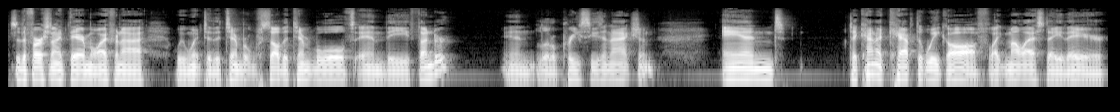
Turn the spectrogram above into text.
so the first night there, my wife and I, we went to the Timber, saw the Timberwolves and the Thunder in little preseason action. And to kind of cap the week off, like my last day there,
